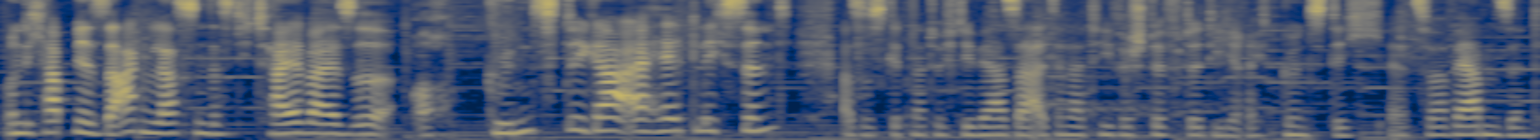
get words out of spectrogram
Und ich habe mir sagen lassen, dass die teilweise auch günstiger erhältlich sind. Also es gibt natürlich diverse alternative Stifte, die recht günstig äh, zu erwerben sind.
